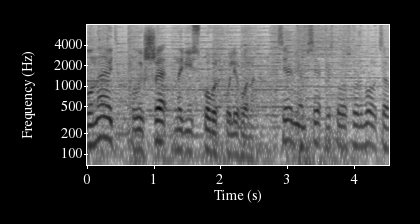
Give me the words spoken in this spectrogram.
лунають лише на військових полігонах. Сім'ям всіх військовослужбовців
